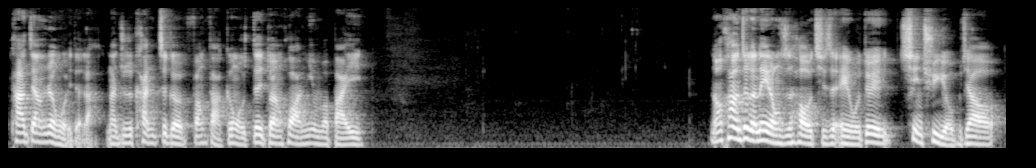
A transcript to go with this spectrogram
他这样认为的啦，那就是看这个方法跟我这段话，你有没有 buy in？然后看完这个内容之后，其实诶，我对兴趣有比较，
